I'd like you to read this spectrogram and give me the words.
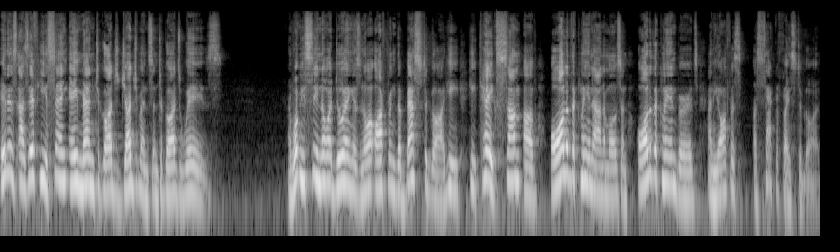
It is as if he is saying amen to God's judgments and to God's ways. And what we see Noah doing is Noah offering the best to God. He, he takes some of all of the clean animals and all of the clean birds and he offers a sacrifice to God.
